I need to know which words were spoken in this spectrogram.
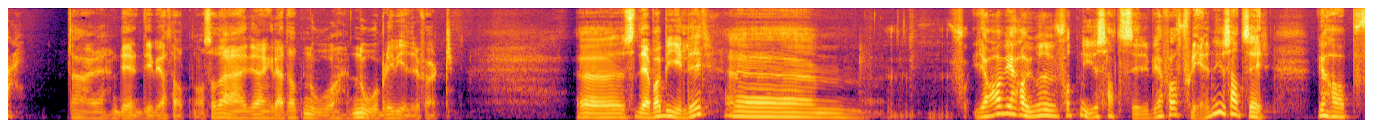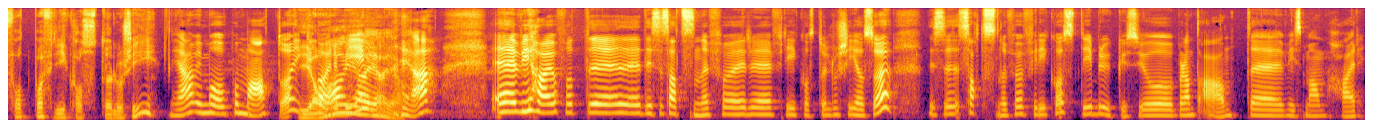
Nei. Det er det, de vi har tatt nå. Så det er greit at noe, noe blir videreført. Så det var biler. Ja, vi har jo fått nye satser. Vi har fått flere nye satser. Vi har fått på fri kost og losji. Ja, vi må over på mat òg, ikke ja, bare bil. Ja, ja, ja. ja. vi har jo fått eh, disse satsene for eh, fri kost og losji også. Disse satsene for fri kost de brukes jo bl.a. hvis man har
